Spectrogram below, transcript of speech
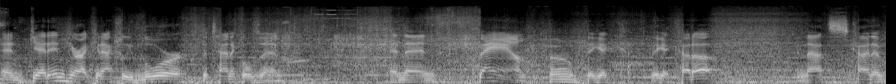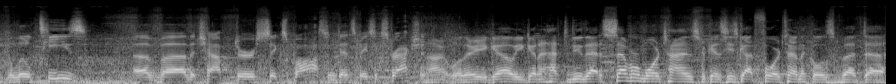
and get in here, I can actually lure the tentacles in, and then, bam, Boom. they get they get cut up, and that's kind of a little tease of uh, the chapter six boss in Dead Space Extraction. All right, well, there you go. You're going to have to do that several more times because he's got four tentacles, but uh,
